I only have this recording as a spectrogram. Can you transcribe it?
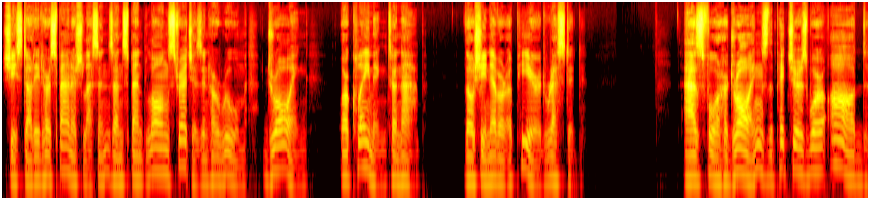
she studied her Spanish lessons and spent long stretches in her room, drawing or claiming to nap, though she never appeared rested. As for her drawings, the pictures were odd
